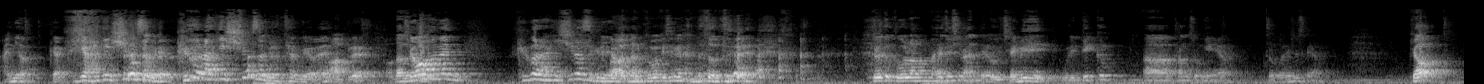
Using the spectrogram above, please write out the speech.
아니요, 그러니까 그게 하기 싫어서 그래요. 그걸 하기 싫어서 그렇다고요. 예? 아, 그래? 어, 그거- 하면 그걸 하기 싫어서 그래요. 아, 난 그거밖에 생각 안 나던데. 그래도 그걸로 한번 해주시면 안 돼요? 우리 재미, 우리 B급 아, 방송이에요. 그런 거 해주세요. 겨,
